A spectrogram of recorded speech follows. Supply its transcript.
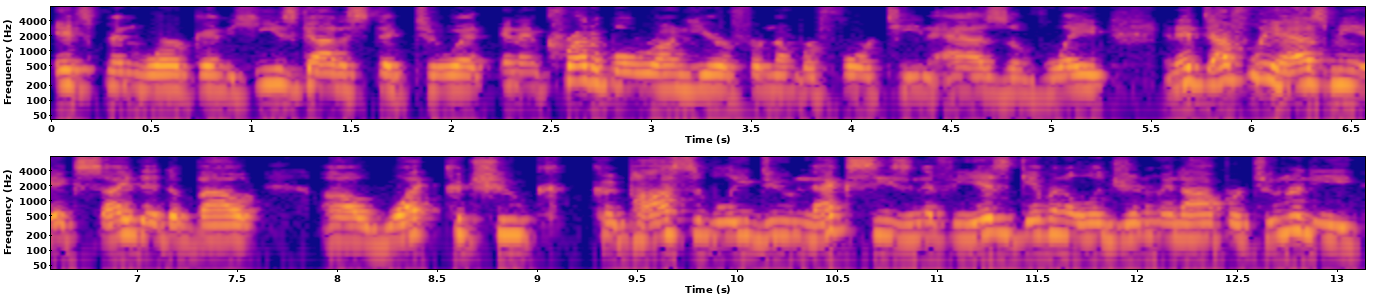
it's been working. He's got to stick to it. An incredible run here for number 14 as of late. And it definitely has me excited about uh, what Katchouk could possibly do next season if he is given a legitimate opportunity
